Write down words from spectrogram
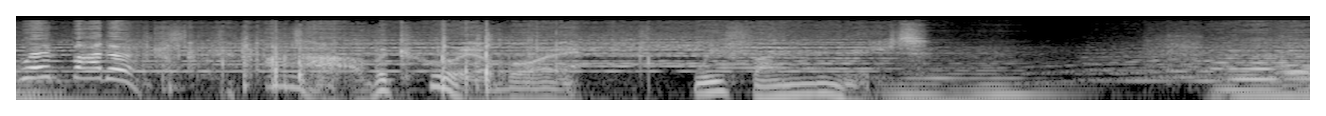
Grandfather! Ah, the courier boy. We finally meet.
